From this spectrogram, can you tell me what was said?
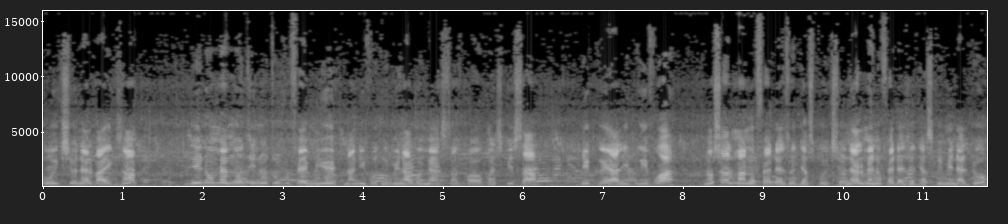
korreksyonel ba ekzamp, e nou menm nou di nou toujou fè mye nan nivou tribunal vome instant pa ou pwenske sa dekre a li prevoa. Non solman nou fè des odyen korreksyonel, men nou fè des odyen kriminel tou,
